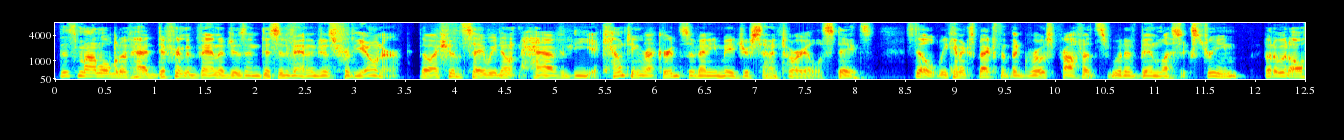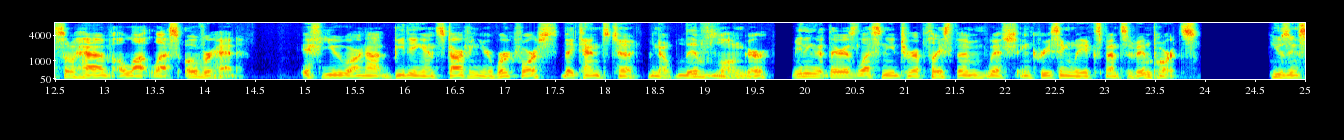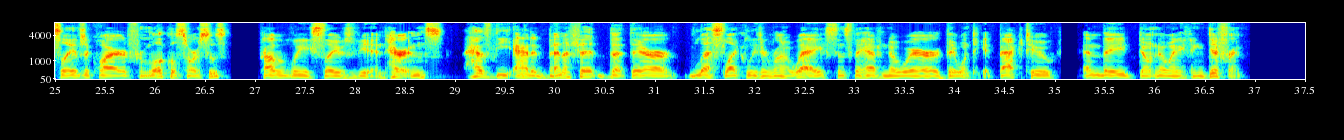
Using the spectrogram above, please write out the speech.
This model would have had different advantages and disadvantages for the owner, though I should say we don't have the accounting records of any major senatorial estates. Still, we can expect that the gross profits would have been less extreme, but it would also have a lot less overhead. If you are not beating and starving your workforce, they tend to, you know, live longer, meaning that there is less need to replace them with increasingly expensive imports. Using slaves acquired from local sources probably slaves via inheritance, has the added benefit that they are less likely to run away since they have nowhere they want to get back to and they don't know anything different.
